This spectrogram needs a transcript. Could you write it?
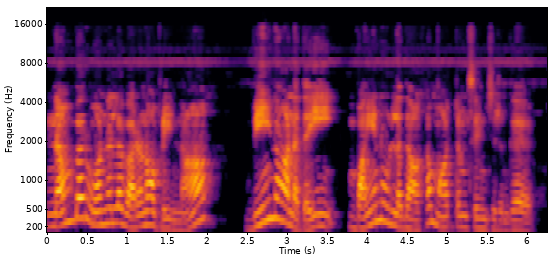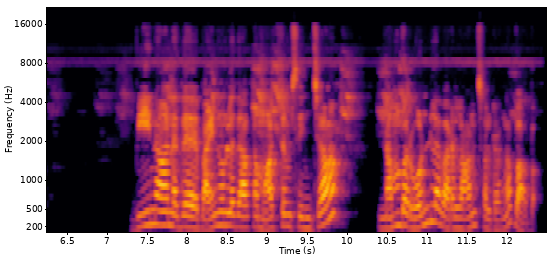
நம்பர் ஒன்னில் வரணும் அப்படின்னா வீணானதை பயனுள்ளதாக மாற்றம் செஞ்சுருங்க. வீணானதை பயனுள்ளதாக மாற்றம் செஞ்சால் நம்பர் ஒன்னில் வரலான்னு சொல்கிறாங்க பாபா.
